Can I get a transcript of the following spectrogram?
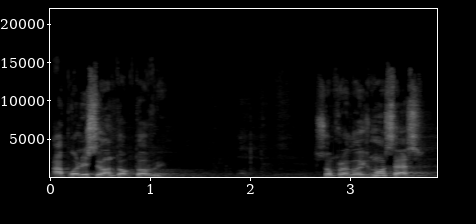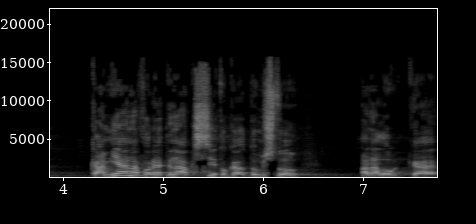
απολύσεων το Οκτώβριο. Στον προλογισμό σας Καμιά αναφορά την αύξηση του κάτω μισθού. Αναλογικά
